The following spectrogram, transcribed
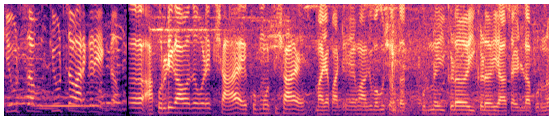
क्यूटचा क्यूटचा वारकरी एकदम. आकुर्डी गावाजवळ एक शाळा आहे खूप मोठी शाळा आहे. माझ्या पाठी मागे बघू शकतात. पूर्ण इकडं इकडं या साईडला पूर्ण.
